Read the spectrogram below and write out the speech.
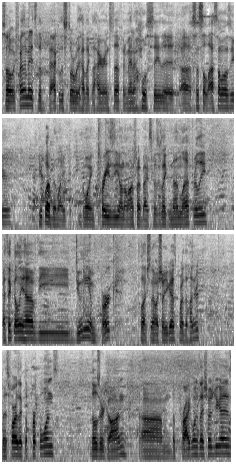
So we finally made it to the back of the store where they have like the higher end stuff. And man, I will say that uh, since the last time I was here, people have been like going crazy on the Loungefly bags because there's like none left really. I think they only have the Dooney and Bourke collection that I'll show you guys part of the 100th. But as far as like the purple ones, those are gone. Um, the Pride ones I showed you guys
